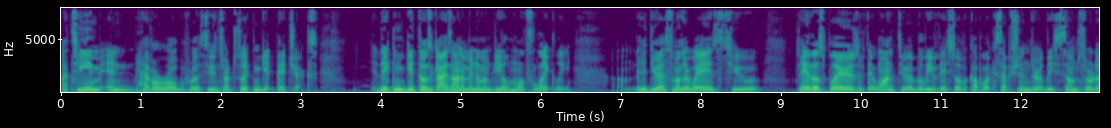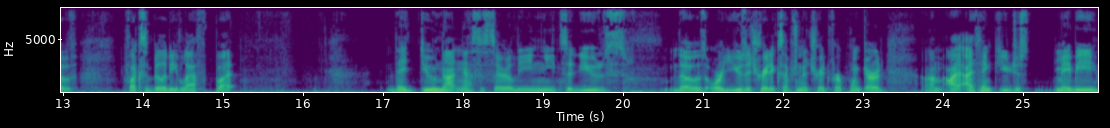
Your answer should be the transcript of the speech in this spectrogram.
a team and have a role before the season starts so they can get paychecks. They can get those guys on a minimum deal most likely. Um, they do have some other ways to pay those players if they wanted to. I believe they still have a couple exceptions or at least some sort of flexibility left, but they do not necessarily need to use those or use a trade exception to trade for a point guard. Um, I, I think you just maybe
